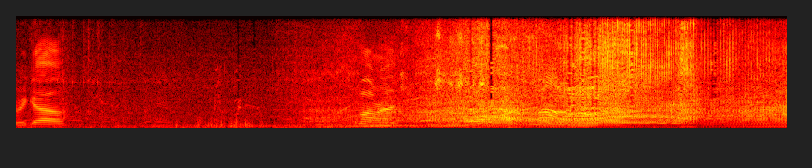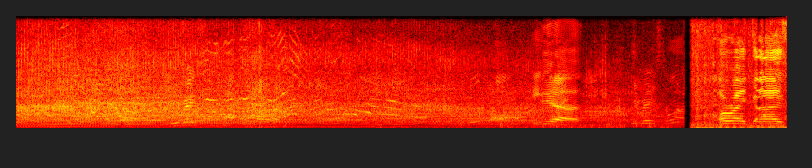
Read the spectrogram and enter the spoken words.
Here we go. Come on, Ryan. We raced him half an hour. Yeah. He raced All right, guys.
